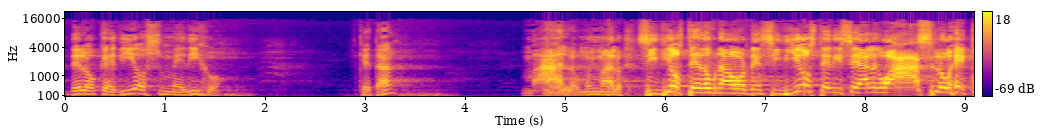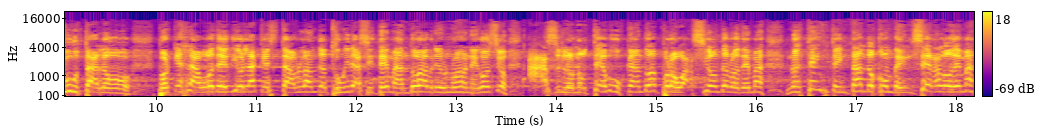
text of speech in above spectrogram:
de lo que Dios me dijo. ¿Qué tal? Malo, muy malo. Si Dios te da una orden, si Dios te dice algo, hazlo, ejecútalo. Porque es la voz de Dios la que está hablando a tu vida. Si te mandó a abrir un nuevo negocio, hazlo. No estés buscando aprobación de los demás. No estés intentando convencer a los demás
